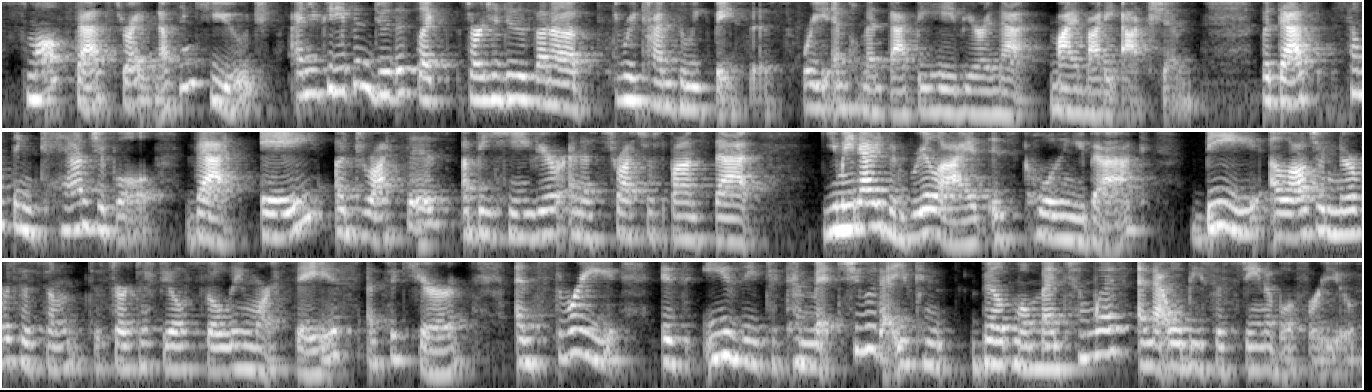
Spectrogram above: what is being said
small steps, right? Nothing huge. And you could even do this like start to do this on a 3 times a week basis where you implement that behavior and that mind body action. But that's something tangible that A addresses a behavior and a stress response that you may not even realize is holding you back B, allows your nervous system to start to feel slowly more safe and secure. And three, is easy to commit to that you can build momentum with and that will be sustainable for you.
